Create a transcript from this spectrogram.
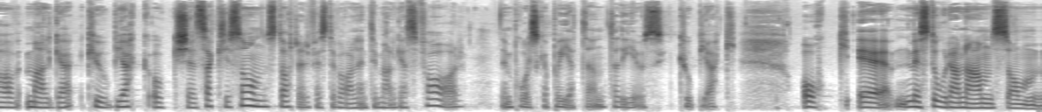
av Malga Kubiak och Kjell Zachrisson startade festivalen till Malgas far, den polska poeten Tadeusz Kubiak. Och eh, med stora namn som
